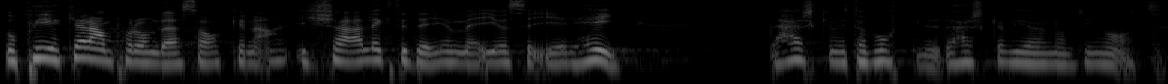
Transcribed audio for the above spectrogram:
Då pekar han på de där sakerna i kärlek till dig och mig och säger hej, det här ska vi ta bort nu, det här ska vi göra någonting åt.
